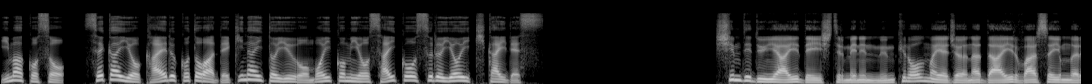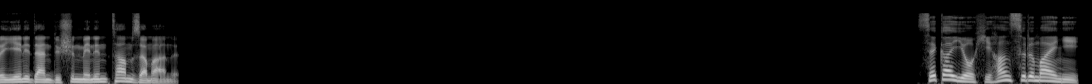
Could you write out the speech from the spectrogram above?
今こそ、世界を変えることはできないという思い込みを再考する良い機会です。Şimdi dünyayı değiştirmenin mümkün olmayacağına dair varsayımları yeniden düşünmenin tam zamanı. 世界を批判する前に、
